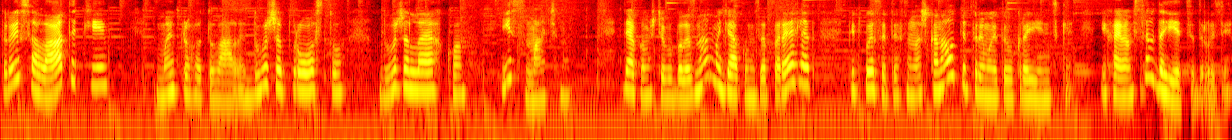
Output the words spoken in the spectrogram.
Три салатики ми приготували дуже просто, дуже легко і смачно. Дякую, що ви були з нами, дякую за перегляд. Підписуйтесь на наш канал, підтримуйте українське. І хай вам все вдається, друзі!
